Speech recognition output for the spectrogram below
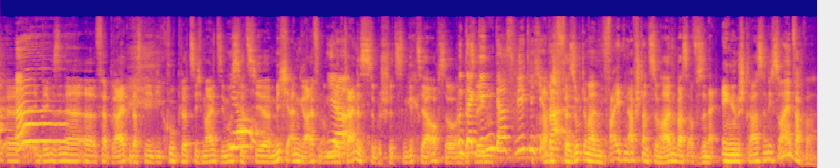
äh, in dem Sinne äh, verbreiten, dass die, die Kuh plötzlich meint, sie muss ja. jetzt hier mich angreifen, um ja. ihr Kleines zu beschützen. Gibt es ja auch so. Und, und dann ging das wirklich Aber ich versucht immer einen weiten Abstand zu haben, was auf so einer engen Straße nicht so einfach war.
